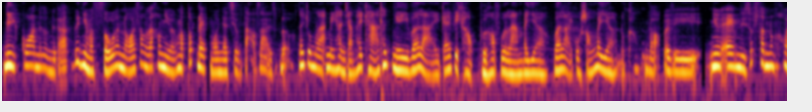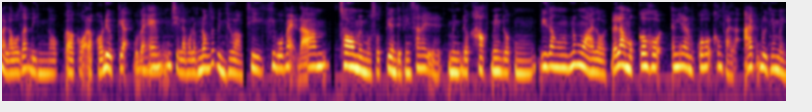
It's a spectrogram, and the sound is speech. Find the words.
bi quan rồi người ta cứ nhìn mặt xấu ra nói xong người ta không nhìn vào mặt tốt đẹp mà nhà trường tạo ra để giúp đỡ nói chung là mình hành cảm thấy khá thích nghi với lại cái việc học vừa học vừa làm bây giờ với lại cuộc sống bây giờ đúng không vâng bởi vì như em thì xuất thân không phải là một gia đình nó uh, gọi là có điều kiện bố mẹ ừ. em cũng chỉ là một làm nông rất bình thường thì khi bố mẹ đã cho mình một số tiền để mình sang đây để mình được học mình được đi ra nước ngoài rồi. Đấy là một cơ hội em nghĩ là một cơ hội không phải là ai cũng được như mình.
